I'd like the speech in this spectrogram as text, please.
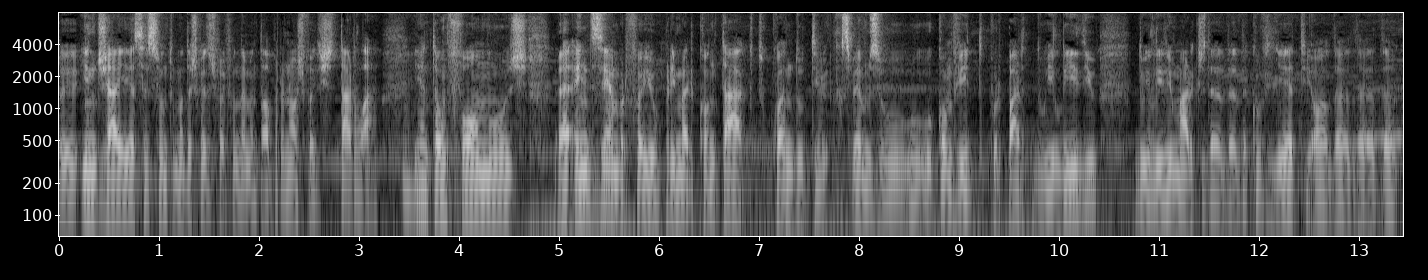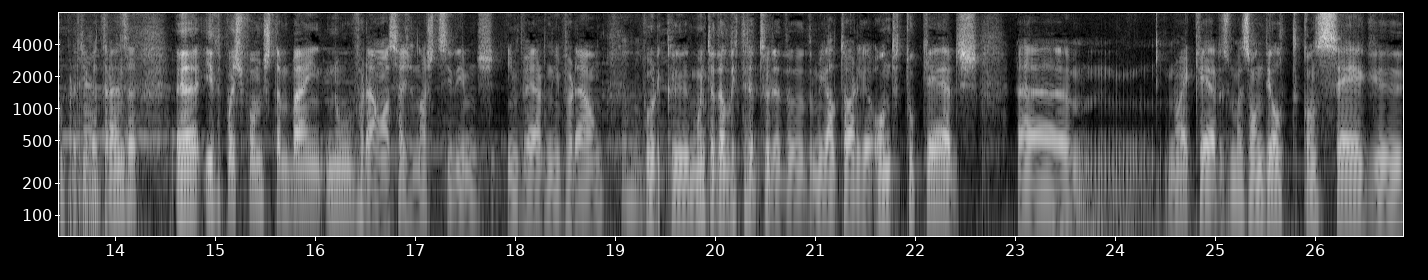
eh, indo já a esse assunto, uma das coisas que foi fundamental para nós foi estar lá. Uhum. E então fomos, eh, em dezembro foi o primeiro contacto, quando recebemos o, o, convite por parte do Ilídio, do Ilídio Marques da, da, da Covilhete ou da, da, da Cooperativa Transa, uh, e depois fomos também no verão, ou seja, nós decidimos inverno e verão, uhum. porque muita da literatura do, do Miguel Torga, onde tu queres Uh, não é queres, mas onde ele te consegue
